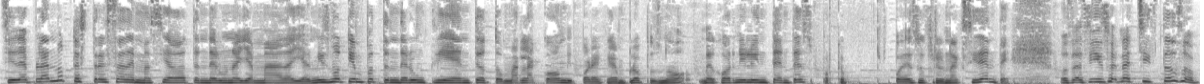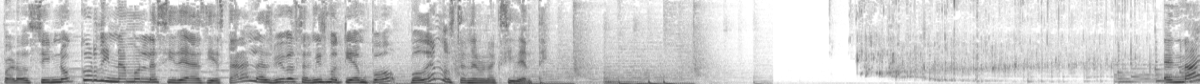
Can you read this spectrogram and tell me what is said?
Si de plano te estresa demasiado atender una llamada y al mismo tiempo atender un cliente o tomar la combi, por ejemplo, pues no, mejor ni lo intentes porque puedes sufrir un accidente. O sea, sí suena chistoso, pero si no coordinamos las ideas y estar a las vivas al mismo tiempo, podemos tener un accidente. En My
